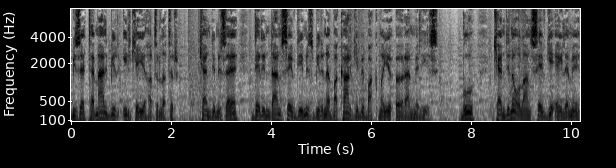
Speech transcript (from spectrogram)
bize temel bir ilkeyi hatırlatır. Kendimize, derinden sevdiğimiz birine bakar gibi bakmayı öğrenmeliyiz. Bu, kendine olan sevgi eylemi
